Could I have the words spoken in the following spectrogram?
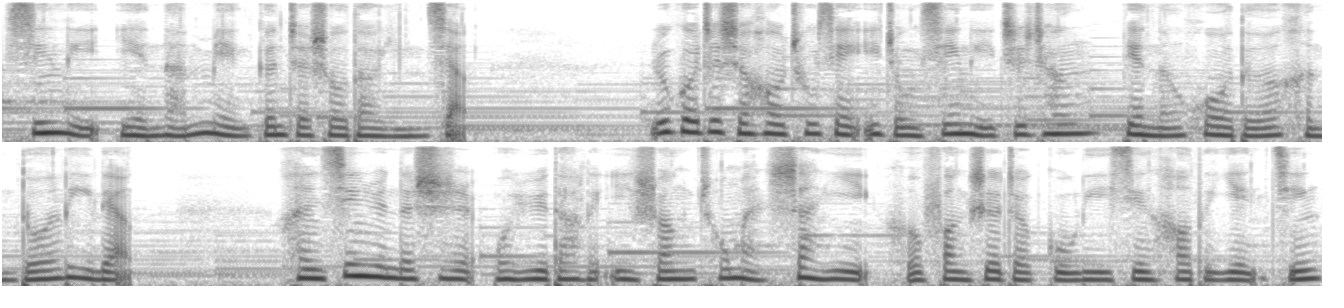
心里也难免跟着受到影响。如果这时候出现一种心理支撑，便能获得很多力量。很幸运的是，我遇到了一双充满善意和放射着鼓励信号的眼睛。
